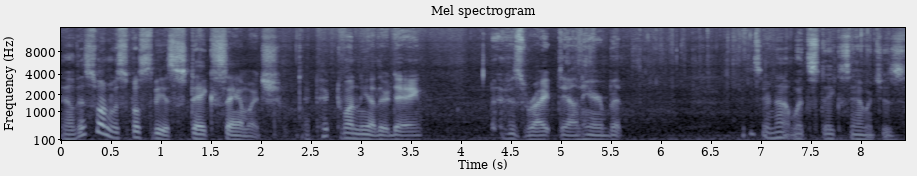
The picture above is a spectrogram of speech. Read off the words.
Now this one was supposed to be a steak sandwich. I picked one the other day. It was ripe down here, but these are not what steak sandwiches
